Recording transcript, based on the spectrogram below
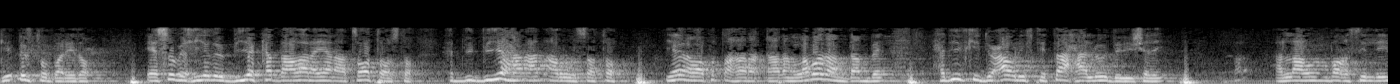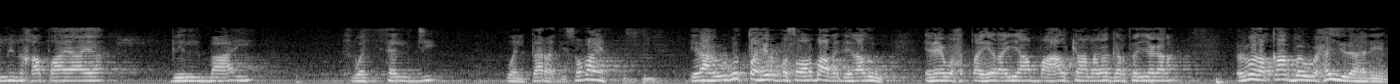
dhirtu barido ee subax iyadoo biyo ka daadanayaan aad soo toosto haddii biyaha aad aruursato iyagana waa ku tahaaro qaadan labadan dambe. Xadiidkii ducaaul loo daliishaday allaahuma aksil min khataayaaya bilmaai waalthalji waalbaradi soo mahayn ilaahay ugu tahirba soolmaada dhihin adugu. Inay wax tahirayaan baa halkaa laga garta iyagana. Culimmada qaar baa waxay yidhaahdeen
